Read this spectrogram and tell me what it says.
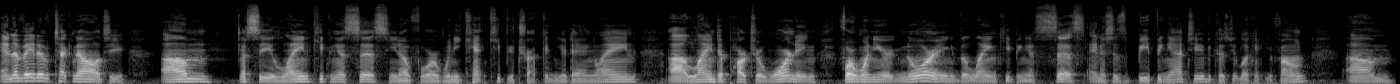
Innovative technology. Um, let's see, lane keeping assist, you know, for when you can't keep your truck in your dang lane. Uh, lane departure warning for when you're ignoring the lane keeping assist and it's just beeping at you because you're looking at your phone. Um,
